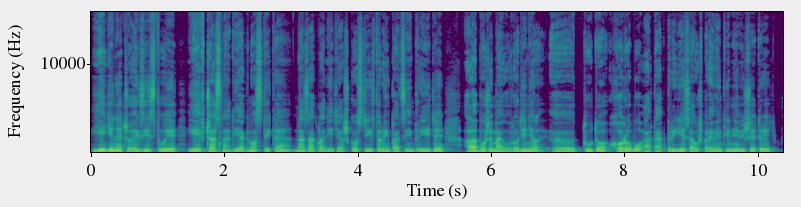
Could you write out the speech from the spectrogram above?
Jediné, čo existuje, je včasná diagnostika na základe ťažkostí, s ktorými pacient príde, alebo že majú v rodine e, túto chorobu a tak príde sa už preventívne vyšetriť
